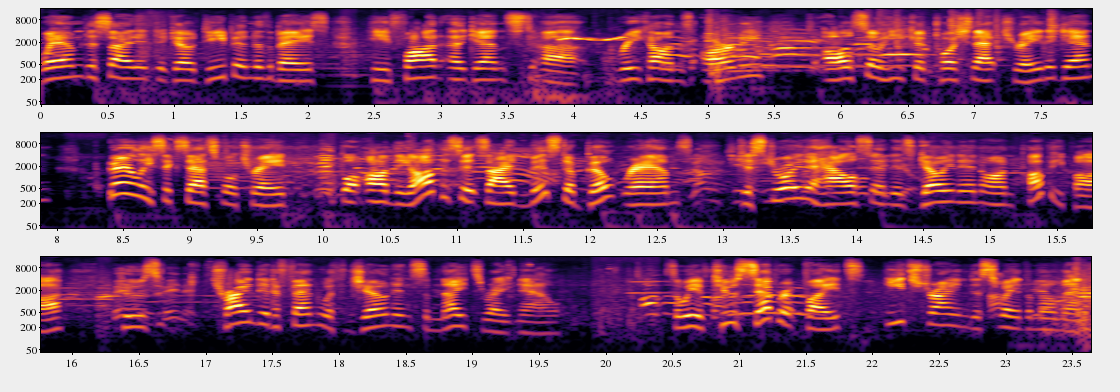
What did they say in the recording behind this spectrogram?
Wam decided to go deep into the base. He fought against uh, Recon's army. Also, he could push that trade again. Fairly successful trade. But on the opposite side, Mista built Rams, destroyed a house, and is going in on Puppy Paw, who's trying to defend with Joan and some knights right now. So we have two separate fights, each trying to sway the momentum.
